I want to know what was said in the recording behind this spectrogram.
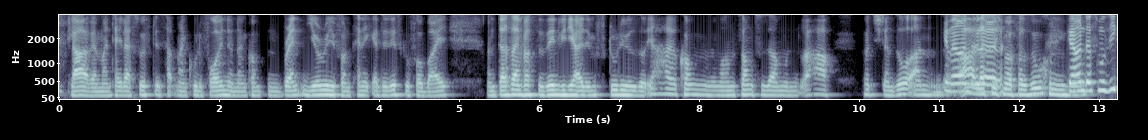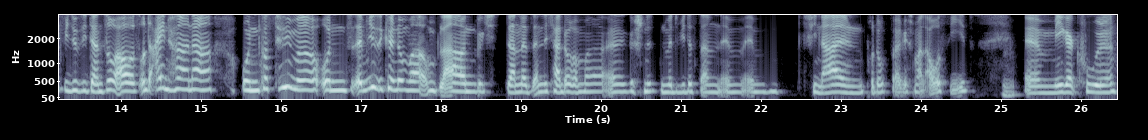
klar, wenn man Taylor Swift ist, hat man coole Freunde und dann kommt ein Brandon Urie von Panic at the Disco vorbei. Und das einfach zu sehen, wie die halt im Studio so, ja, komm, wir machen einen Song zusammen und ah, hört sich dann so an. Und genau, ah, und, lass mich mal versuchen. Genau, so. und das Musikvideo sieht dann so aus und Einhörner und Kostüme und äh, Musicalnummer und bla und wirklich dann letztendlich halt auch immer äh, geschnitten mit, wie das dann im, im finalen Produkt, sage ich mal, aussieht. Ja. Ähm, mega cool.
